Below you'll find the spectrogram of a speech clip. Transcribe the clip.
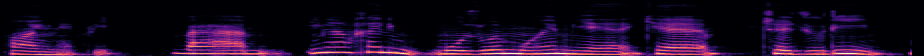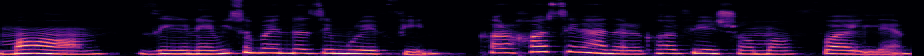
پایین فیلم. و این هم خیلی موضوع مهمیه که چجوری ما زیرنویس رو بندازیم روی فیلم. کار خاصی نداره کافیه شما فایل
